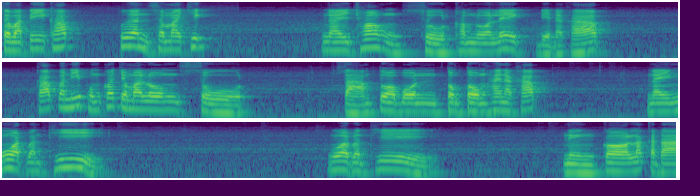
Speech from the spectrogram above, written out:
สวัสดีครับ เพื่อนสมาชิกในช่องสูตรคำนวณเลขเด็ดนะครับ ครับวันนี้ผมก็จะมาลงสูตร 3 ตัวบนตรงๆให้นะครับ ในงวดวันที่ งวดวันที่ 1 กรกฎา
